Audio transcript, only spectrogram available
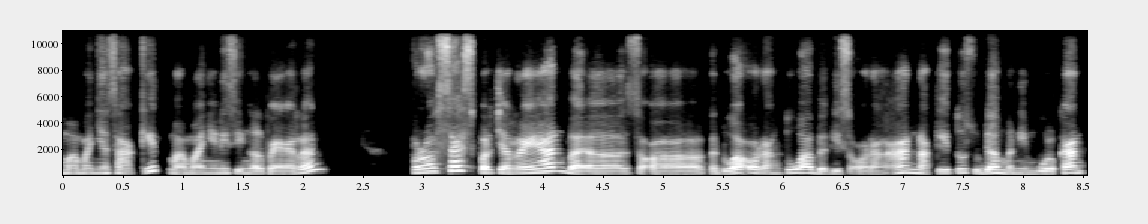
mamanya sakit, mamanya ini single parent, proses perceraian kedua orang tua bagi seorang anak itu sudah menimbulkan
